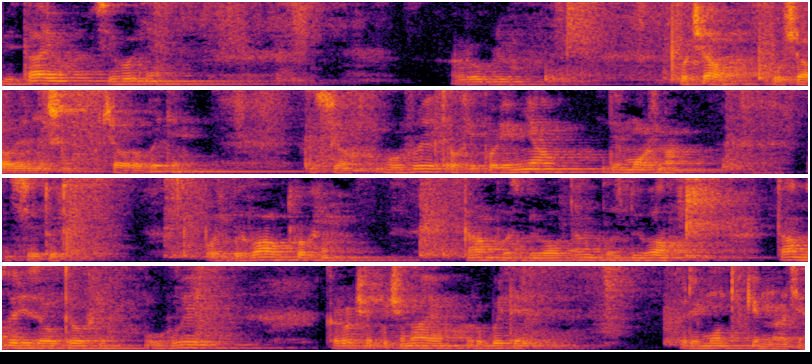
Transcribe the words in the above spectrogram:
вітаю! Сьогодні роблю. Почав, почав вірніше, почав робити. Ось вугли трохи порівняв, де можна. Ось тут позбивав трохи, там позбивав, там позбивав, там зарізав трохи вугли. Коротше, починаю робити ремонт в кімнаті.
